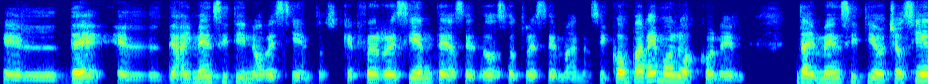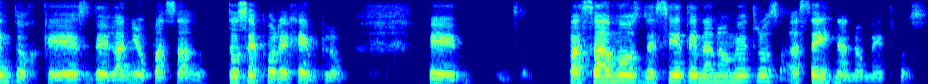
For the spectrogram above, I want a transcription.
el, de, el Dimensity 900, que fue reciente hace dos o tres semanas. Y comparémoslos con el Dimensity 800, que es del año pasado. Entonces, por ejemplo, eh, pasamos de 7 nanómetros a 6 nanómetros.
